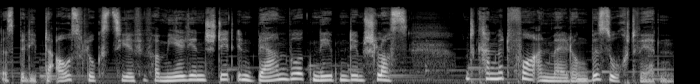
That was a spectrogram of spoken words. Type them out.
Das beliebte Ausflugsziel für Familien steht in Bernburg neben dem Schloss und kann mit Voranmeldung besucht werden.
